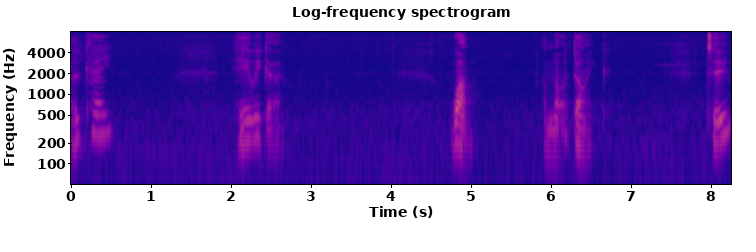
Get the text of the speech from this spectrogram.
Okay. Here we go. One, I'm not a dyke. Two,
